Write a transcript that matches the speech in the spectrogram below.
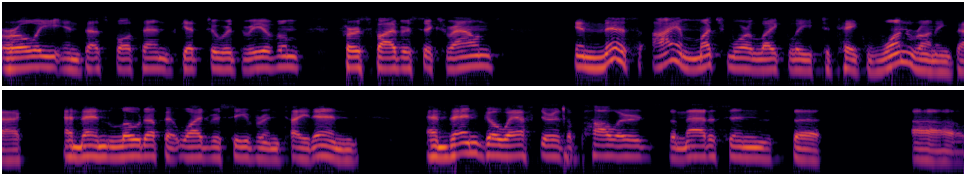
early in best ball tens, get two or three of them, first five or six rounds. In this, I am much more likely to take one running back and then load up at wide receiver and tight end, and then go after the Pollards, the Mattisons, the uh,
